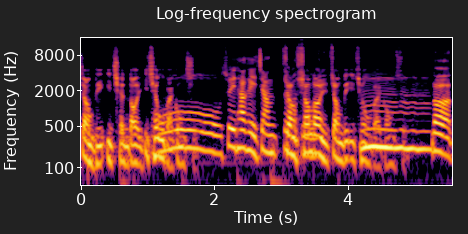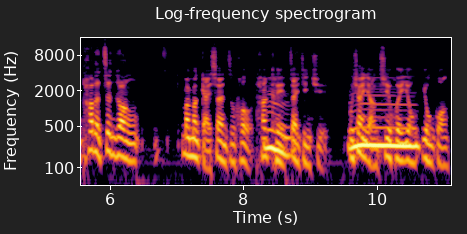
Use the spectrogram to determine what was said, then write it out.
降低一千到一千五百公尺哦，所以它可以降降相当于降低一千五百公尺。那它的症状慢慢改善之后，它可以再进去。不像氧气会用用光，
